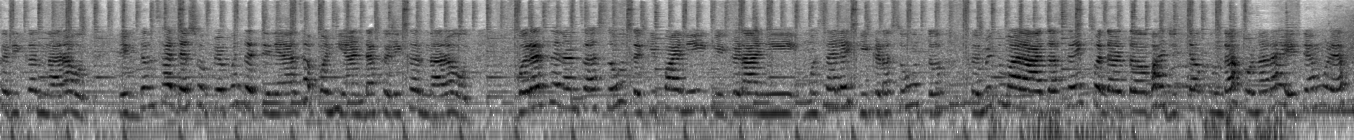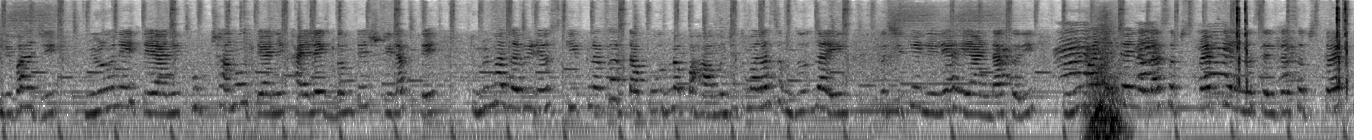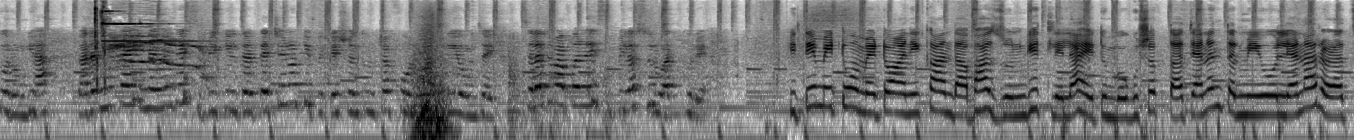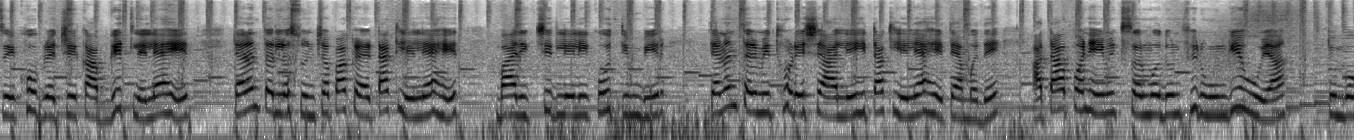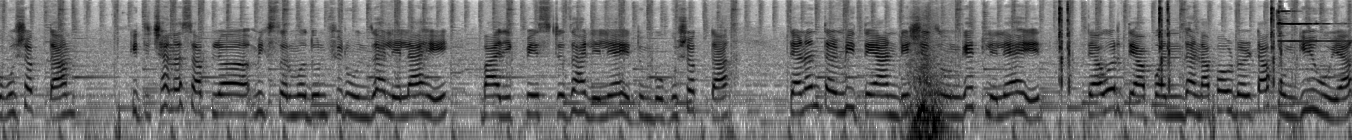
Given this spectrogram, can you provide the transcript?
करी करणार आहोत. एकदम साध्या सोप्या पद्धतीने आज आपण ही अंडा करी करणार आहोत. बऱ्याच जणांचं असं होतं की पाणी एकीकडं आणि मसाला एकीकडं असं होतं. तर मी तुम्हाला आज असा एक पदार्थ भाजीत टाकून दाखवणार आहे. त्यामुळे आपली भाजी मिळून येते आणि खूप छान होते आणि खायला एकदम टेस्टी लागते. तुम्ही माझा व्हिडिओ स्किप न करता पूर्ण पहा. म्हणजे तुम्हाला समजून जाईल कशी केलेली आहे अंडा करी तुम्ही माझ्या चॅनलला सबस्क्राईब केलं नसेल तर सबस्क्राईब करून घ्या. कारण मी काही नवीन रेसिपी केली तर त्याचे नोटिफिकेशन तुमच्या फोनवरती येऊन जाईल. चला तर आपण रेसिपीला सुरुवात करूया. इथे मी टोमॅटो आणि कांदा भाजून घेतलेला आहे. तुम्ही बघू शकता. त्यानंतर मी ओल्या नारळाचे खोबऱ्याचे काप घेतलेले आहेत. त्यानंतर लसूणच्या पाकळ्या टाकलेल्या आहेत. बारीक चिरलेली कोथिंबीर. त्यानंतर मी थोडेसे आलेही टाकलेले आहे त्यामध्ये. आता आपण हे मिक्सरमधून फिरवून घेऊया. तुम्ही बघू शकता. किती छान असं आपलं मिक्सरमधून फिरवून झालेलं आहे. बारीक पेस्ट झालेली आहे. तुम्ही बघू शकता. त्यानंतर मी ते अंडे शिजवून घेतलेले आहेत. त्यावरती आपण धना पावडर टाकून घेऊया.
